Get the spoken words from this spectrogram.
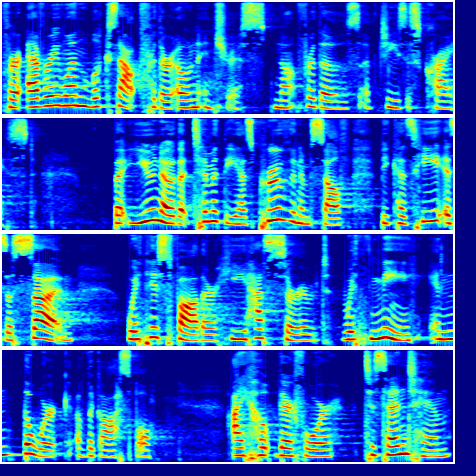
for everyone looks out for their own interests, not for those of Jesus Christ. But you know that Timothy has proven himself because he is a son. With his father, he has served with me in the work of the gospel. I hope, therefore, to send him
